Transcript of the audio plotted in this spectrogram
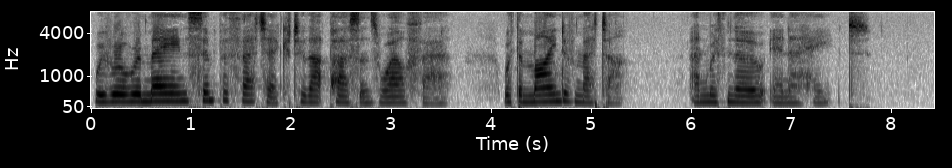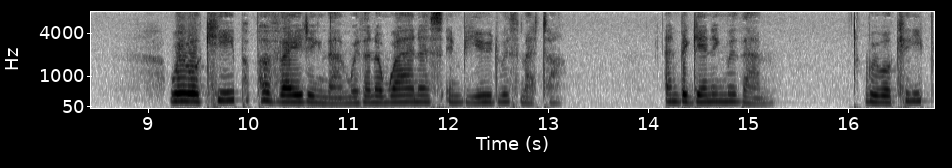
We will remain sympathetic to that person's welfare with the mind of metta and with no inner hate. We will keep pervading them with an awareness imbued with metta, and beginning with them, we will keep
